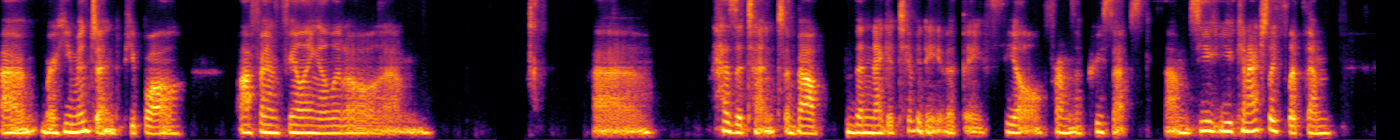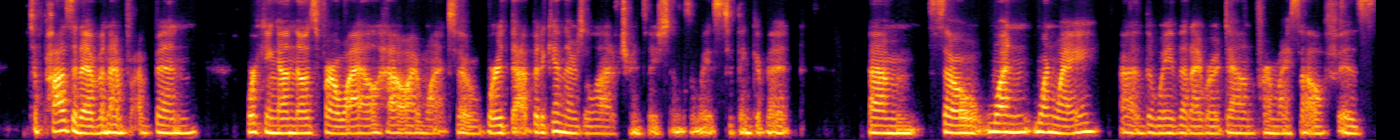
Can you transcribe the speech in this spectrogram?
um, where he mentioned people often feeling a little um, uh, hesitant about the negativity that they feel from the precepts. Um, so you, you can actually flip them to positive, and I've, I've been working on those for a while, how I want to word that. But again, there's a lot of translations and ways to think of it. Um, so one, one way, uh, the way that I wrote down for myself is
